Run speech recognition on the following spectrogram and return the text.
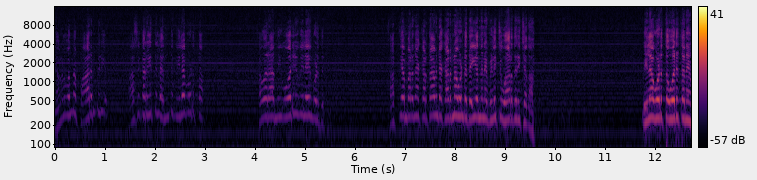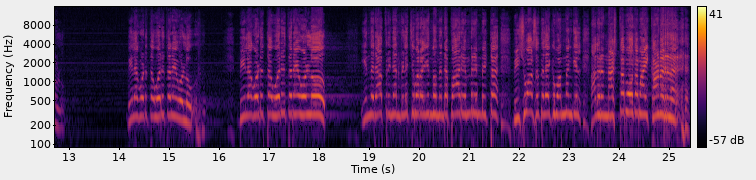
ഞങ്ങൾ വന്ന പാരമ്പര്യം. ആശക്കറിയത്തില്ല എന്ത് വില കൊടുത്ത. സഹോദരാ നീ ഒരു വിലയും കൊടുത്തിട്ടില്ല. സത്യം പറഞ്ഞ കർത്താവിന്റെ കരുണ കൊണ്ട് ദൈവം നിന്നെ വിളിച്ചു വേർതിരിച്ചതാ. വില കൊടുത്ത ഒരുത്തനേ ഉള്ളൂ. വില കൊടുത്ത ഒരുത്തനേ ഉള്ളൂ. വില കൊടുത്ത ഒരുത്തനേ ഉള്ളൂ. ഇന്ന് രാത്രി ഞാൻ വിളിച്ചു പറയുന്നു നിന്റെ പാരമ്പര്യം വിട്ട് വിശ്വാസത്തിലേക്ക് വന്നെങ്കിൽ അതൊരു നഷ്ടബോധമായി കാണരുത്.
